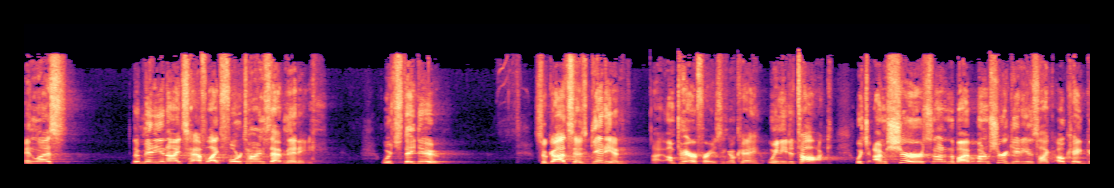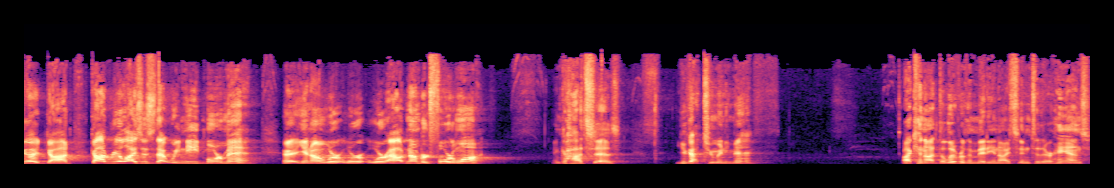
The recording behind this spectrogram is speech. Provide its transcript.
unless the Midianites have like four times that many, which they do. So God says, Gideon, I'm paraphrasing, okay? We need to talk. Which I'm sure, it's not in the Bible, but I'm sure Gideon's like, okay, good, God. God realizes that we need more men. Uh, you know, we're, we're, we're outnumbered four to one. And God says, You got too many men. I cannot deliver the Midianites into their hands,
